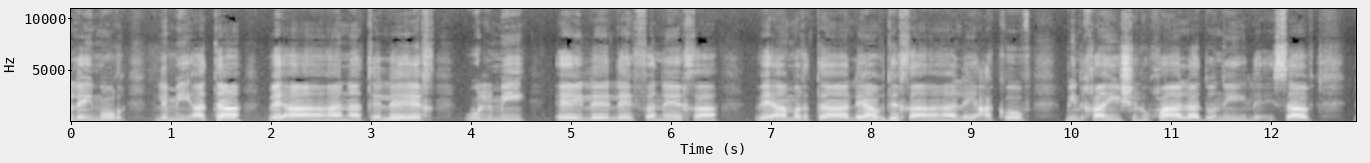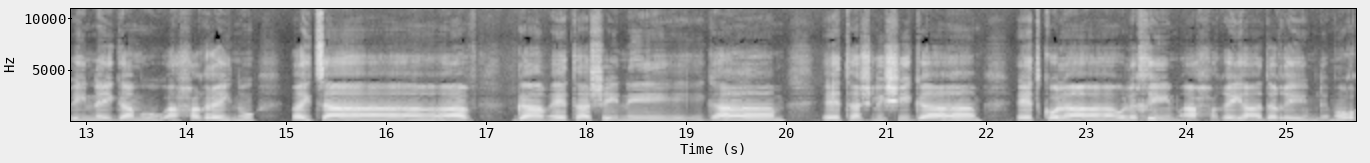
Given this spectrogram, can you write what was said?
לאמור למי אתה ואנה תלך ולמי אלה לפניך? ואמרת לעבדך ליעקב מנחה היא שלוחה לאדוני לעשו והנה גם הוא אחרינו ויצב גם את השני גם את השלישי גם את כל ההולכים אחרי העדרים לאמור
